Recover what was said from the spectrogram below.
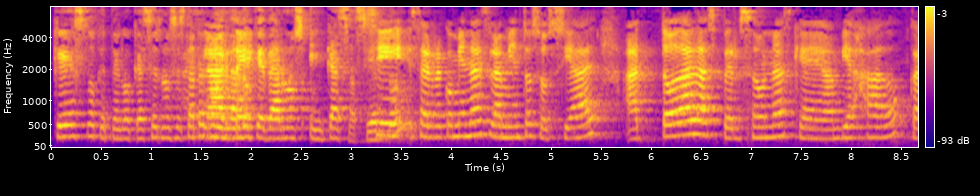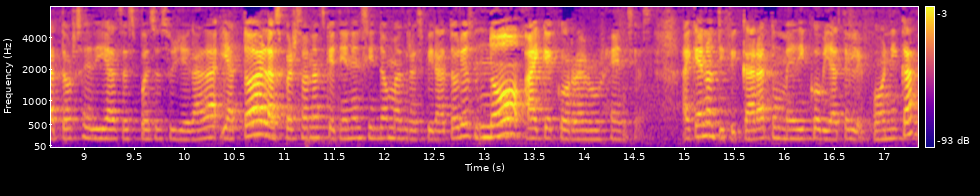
¿qué es lo que tengo que hacer? Nos está recomendando quedarnos en casa, ¿cierto? Sí, se recomienda aislamiento social a todas las personas que han viajado 14 días después de su llegada y a todas las personas que tienen síntomas respiratorios. No hay que correr urgencias hay que notificar a tu médico vía telefónica,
